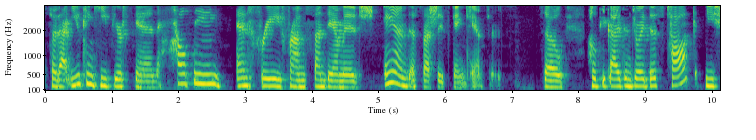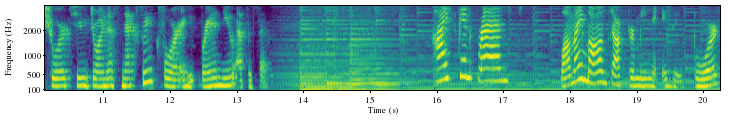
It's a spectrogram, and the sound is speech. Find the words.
so that you can keep your skin healthy and free from sun damage and especially skin cancers. So, hope you guys enjoyed this talk. Be sure to join us next week for a brand new episode. Hi, skin friends! While my mom, Dr. Mina, is a board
